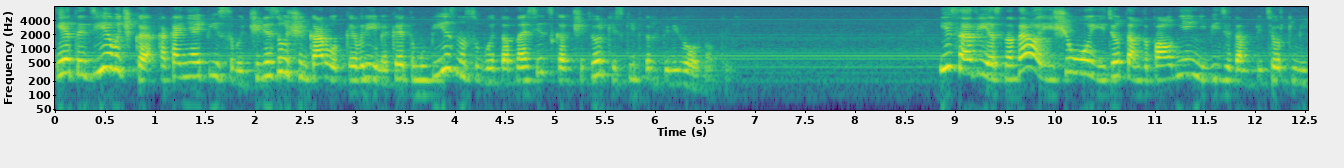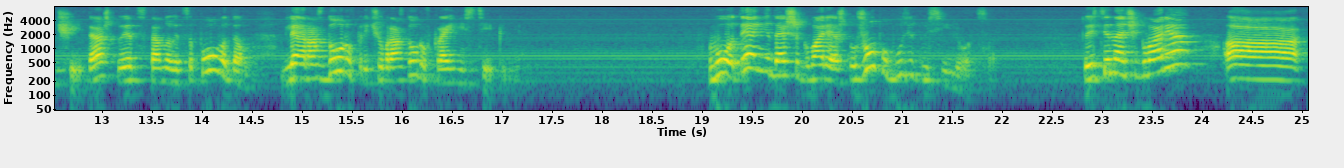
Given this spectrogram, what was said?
э, эта девочка, как они описывают, через очень короткое время к этому бизнесу будет относиться как четверки скипетров перевернутый. И, соответственно, да, еще идет там дополнение в виде там пятерки мечей, да, что это становится поводом для раздоров, причем раздоров в крайней степени. Вот, и они дальше говорят, что жопа будет усиливаться. То есть, иначе говоря, а,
